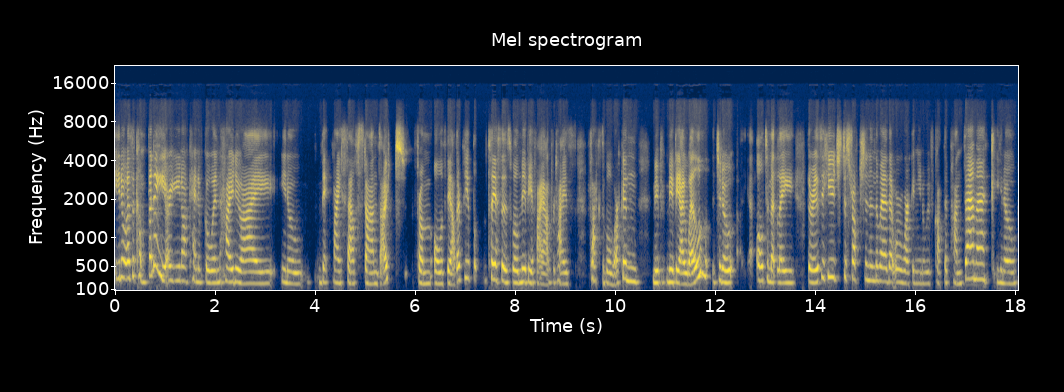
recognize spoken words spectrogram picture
you know, as a company, are you not kind of going, how do I, you know, make myself stand out from all of the other people places? Well, maybe if I advertise flexible working, maybe maybe I will. you know, ultimately there is a huge disruption in the way that we're working. You know, we've got the pandemic, you know,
